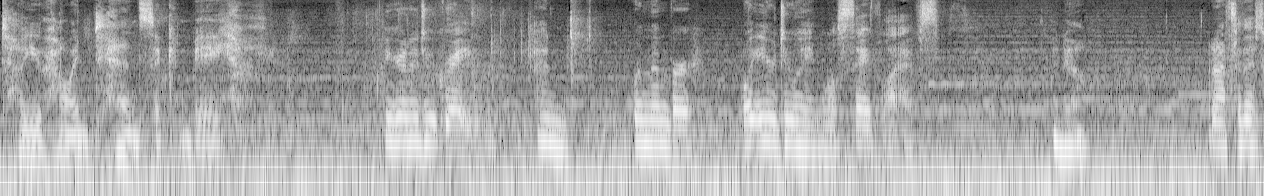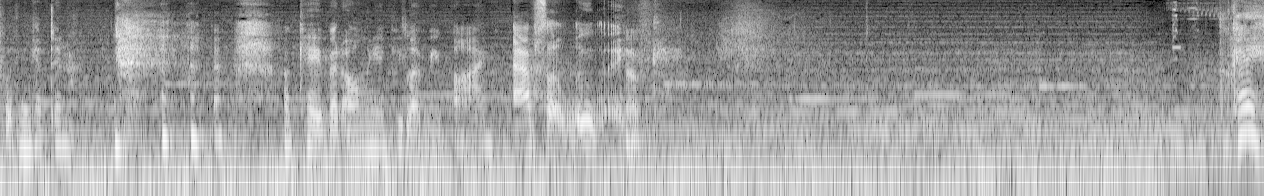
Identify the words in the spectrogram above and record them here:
tell you how intense it can be. You're gonna do great. And remember, what you're doing will save lives. I know. And after this, we can get dinner. Okay, but only if you let me buy. Absolutely. Okay. Okay.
